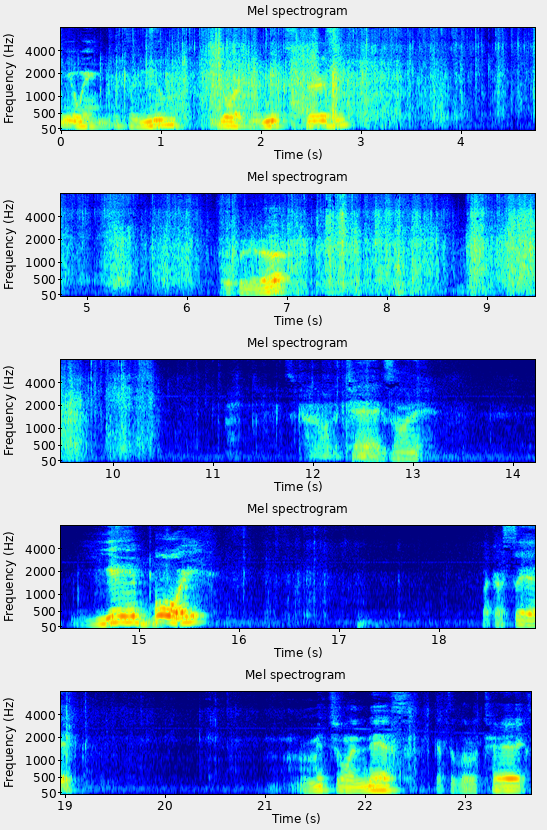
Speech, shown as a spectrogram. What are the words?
Ewing. It's a New York Knicks jersey. Open it up. It's got all the tags on it. Yeah, boy. Like I said, Mitchell and Ness. Got the little tags.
